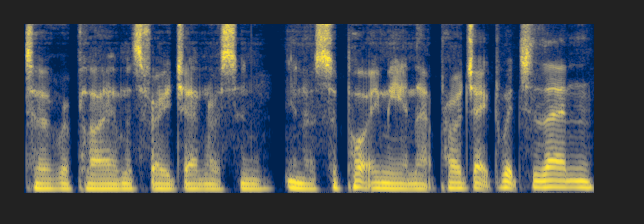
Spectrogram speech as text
to reply and was very generous in, you know, supporting me in that project, which then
